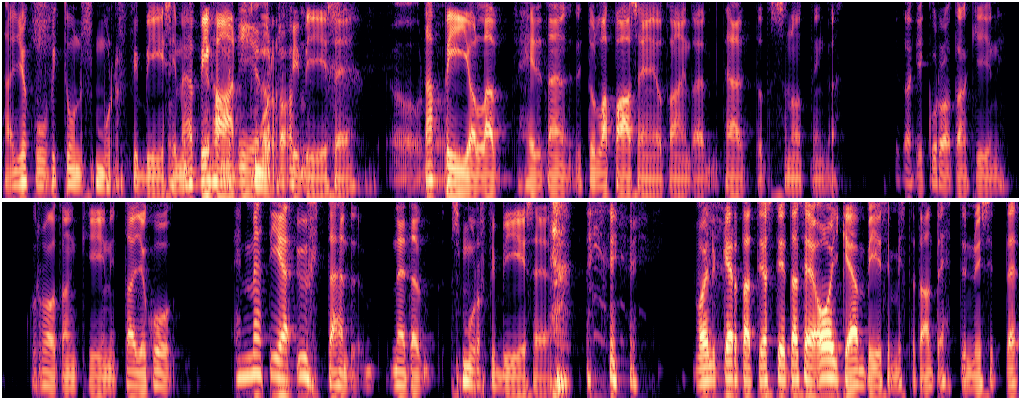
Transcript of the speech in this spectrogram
Tämä on joku vitun smurfibiisi. Mä vihaan Niin smurfibiisejä. Oh, no. Tapiolla heitetään vittu lapaseen jotain, tai mitä tuota sanottiinkaan. Jotakin kurotaan kiinni. Kurotaan kiinni. Tai joku, en mä tiedä yhtään näitä smurfibiisejä. Voin nyt kertoa, että jos tietää se oikean biisin, mistä tämä on tehty, niin sitten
